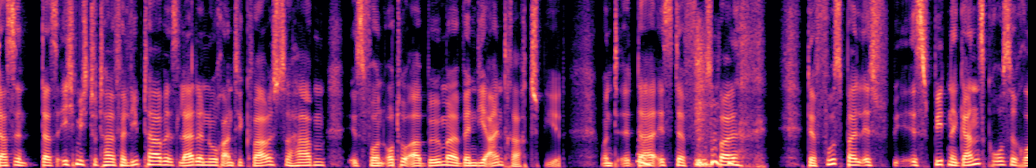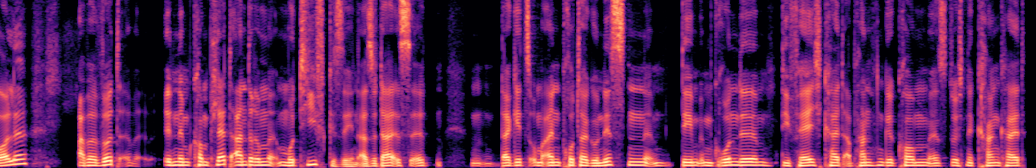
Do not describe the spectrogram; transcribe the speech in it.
das, das ich mich total verliebt habe, ist leider nur antiquarisch zu haben, ist von Otto A. Böhmer, wenn die Eintracht spielt. Und äh, da hm. ist der Fußball, der Fußball ist, ist, spielt eine ganz große Rolle aber wird in einem komplett anderen Motiv gesehen. Also da ist, äh, da geht es um einen Protagonisten, dem im Grunde die Fähigkeit abhanden gekommen ist, durch eine Krankheit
